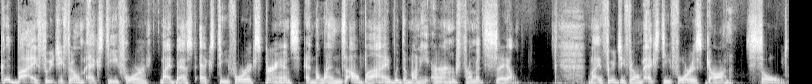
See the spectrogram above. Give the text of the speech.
Goodbye, Fujifilm X-T4, my best X-T4 experience and the lens I'll buy with the money earned from its sale. My Fujifilm X-T4 is gone, sold.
